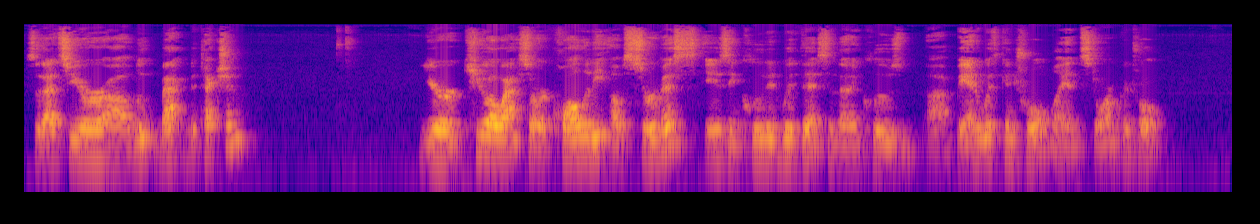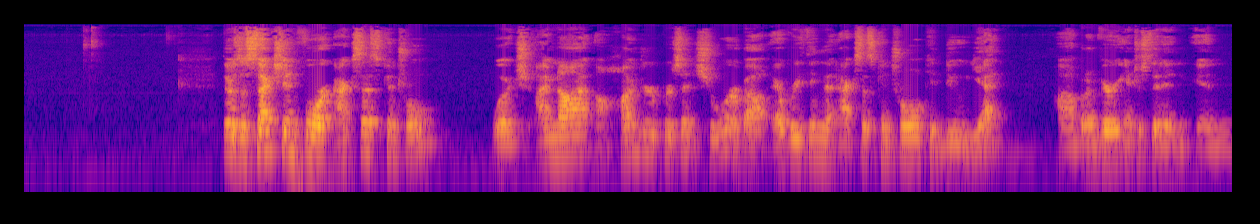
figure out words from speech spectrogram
So that's your uh, loop back detection. Your QoS or quality of service is included with this, and that includes uh, bandwidth control and storm control. There's a section for access control, which I'm not 100% sure about everything that access control can do yet, uh, but I'm very interested in, in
